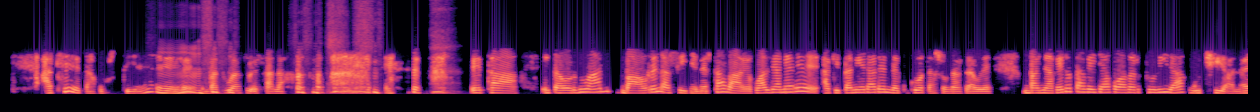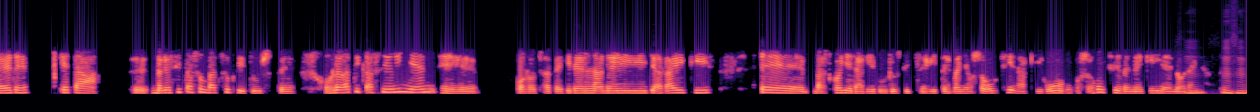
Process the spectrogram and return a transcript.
Atxe eta guzti, eh? Mm batuaz bezala. eta eta orduan, ba horrela ziren, ez da, ba, egualdean ere, akitanieraren lekukotasunak daude. Baina gero eta gehiago agertu dira, gutxiala ere, eta e, berezitasun batzuk dituzte. Horregatik hasi ginen, e, korrotxategiren lanei jarraikiz, e, baskoierari buruz hitz egite, baina oso gutxi dakigu, oso gutxi denekien orain. Mm -hmm.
